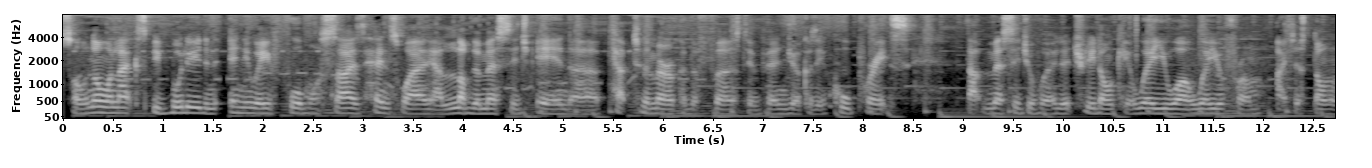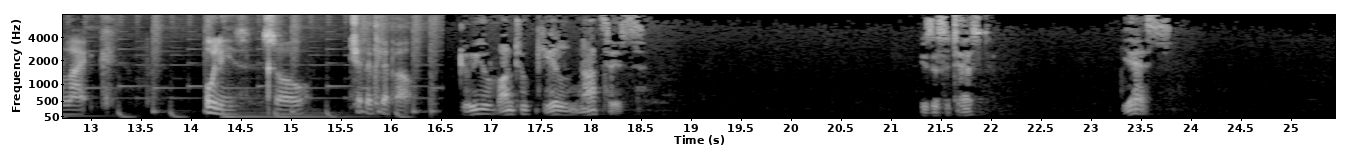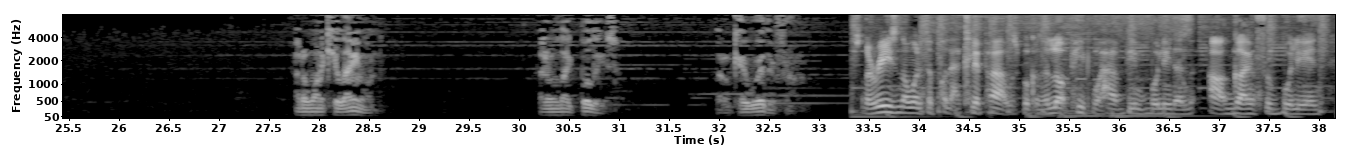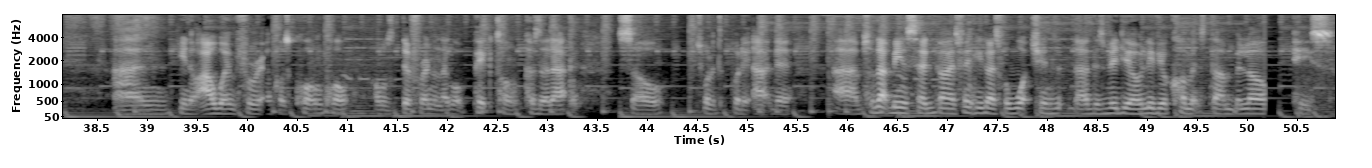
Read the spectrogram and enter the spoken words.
So no one likes to be bullied in any way, form or size. Hence why I love the message in uh, Captain America: The First Avenger because it incorporates that message of where I literally don't care where you are, where you're from. I just don't like bullies. So check the clip out. Do you want to kill Nazis? Is this a test? Yes. I don't want to kill anyone. I don't like bullies. I don't care where they're from. So the reason I wanted to put that clip out was because a lot of people have been bullied and are going through bullying. And, you know, I went through it because, quote unquote, I was different and I got picked on because of that. So just wanted to put it out there. Um, so that being said, guys, thank you guys for watching uh, this video. Leave your comments down below. Peace.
